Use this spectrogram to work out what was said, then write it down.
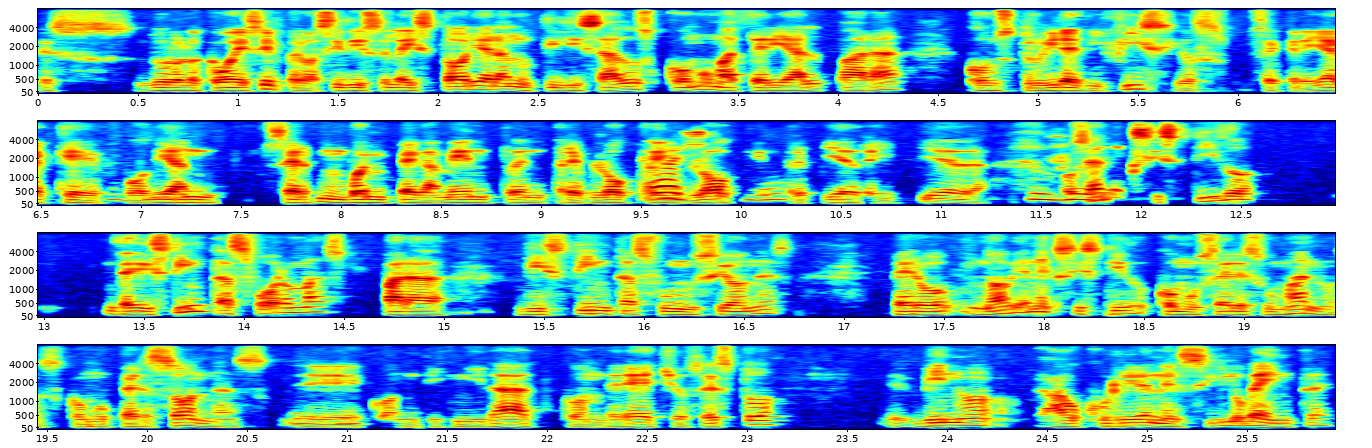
es duro lo que voy a decir, pero así dice la historia, eran utilizados como material para construir edificios. Se creía que podían ser un buen pegamento entre bloque y bloque, entre piedra y piedra. O sea, han existido de distintas formas para distintas funciones, pero no habían existido como seres humanos, como personas, eh, con dignidad, con derechos. Esto eh, vino a ocurrir en el siglo XX,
